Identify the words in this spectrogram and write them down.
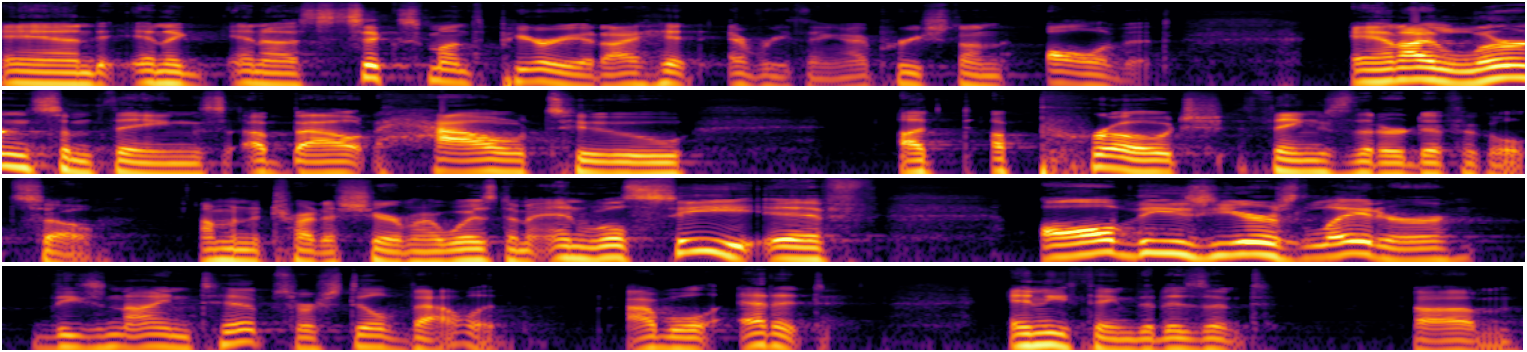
And in a, in a six month period, I hit everything. I preached on all of it. And I learned some things about how to approach things that are difficult. So I'm going to try to share my wisdom. And we'll see if all these years later, these nine tips are still valid. I will edit anything that isn't um,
